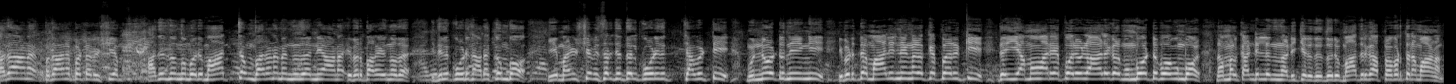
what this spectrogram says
അതാണ് പ്രധാനപ്പെട്ട വിഷയം. അതിൽ നിന്നും ഒരു മാറ്റം വരണമെന്ന് തന്നെയാണ് ഇവർ പറയുന്നത്. ഇതിൽ കൂടി നടക്കുമ്പോൾ ഈ മനുഷ്യ വിസർജ്യത്തിൽ കൂടി ചവിട്ടി മുന്നോട്ട് നീങ്ങി ഇവിടുത്തെ മാലിന്യങ്ങളൊക്കെ പെറുക്കി ഇത് ഈ അമ്മമാരെ പോലെയുള്ള ആളുകൾ മുമ്പോട്ട് പോകുമ്പോൾ നമ്മൾ കണ്ടില്ലെന്ന് നടിക്കരുത്. ഇതൊരു മാതൃകാ പ്രവർത്തനമാണ്.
